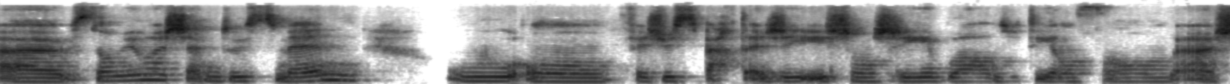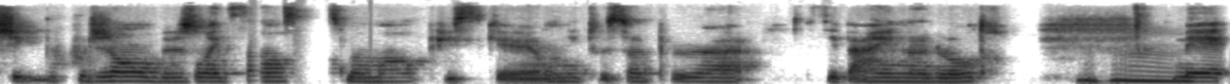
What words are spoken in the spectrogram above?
Euh, c'est environ à chaque deux semaines où on fait juste partager, échanger, boire du thé ensemble. Euh, je sais que beaucoup de gens ont besoin de ça en ce moment puisqu'on est tous un peu euh, séparés l'un de l'autre. Mm-hmm. Mais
